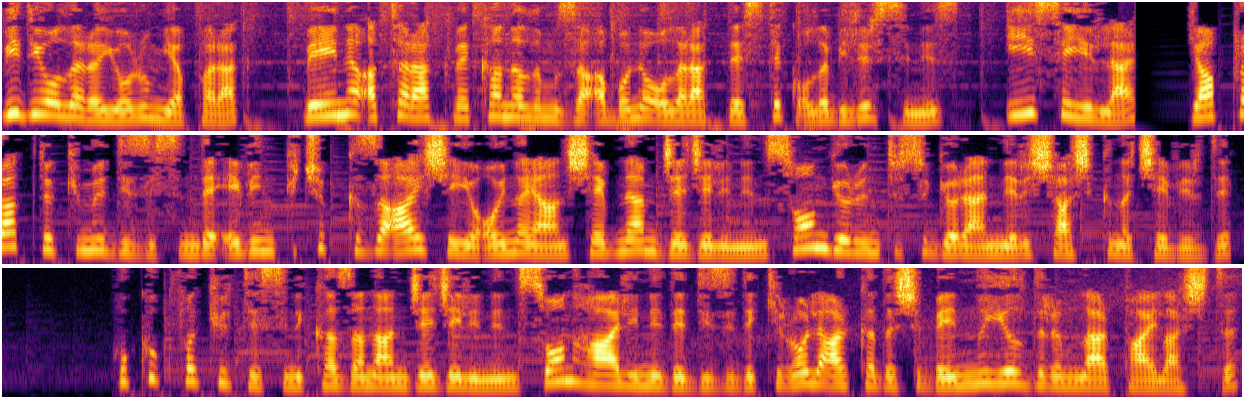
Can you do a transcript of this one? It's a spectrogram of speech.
Videolara yorum yaparak, beğeni atarak ve kanalımıza abone olarak destek olabilirsiniz. İyi seyirler. Yaprak Dökümü dizisinde evin küçük kızı Ayşe'yi oynayan Şebnem Ceceli'nin son görüntüsü görenleri şaşkına çevirdi. Hukuk fakültesini kazanan Ceceli'nin son halini de dizideki rol arkadaşı Bennu Yıldırımlar paylaştı.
